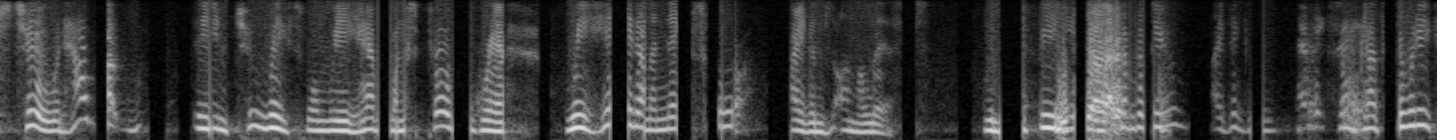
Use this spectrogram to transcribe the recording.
just the two, and how about in two weeks when we have our next program, we hit on the next four items on the list. Would that be Got it. acceptable to you? I think some continuity.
